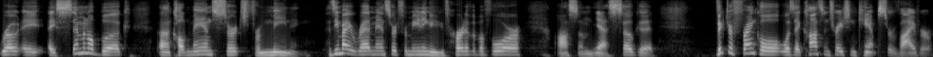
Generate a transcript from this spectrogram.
wrote a, a seminal book uh, called Man's Search for Meaning. Has anybody read Man's Search for Meaning? You've heard of it before? Awesome. Yes, so good. Viktor Frankl was a concentration camp survivor.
